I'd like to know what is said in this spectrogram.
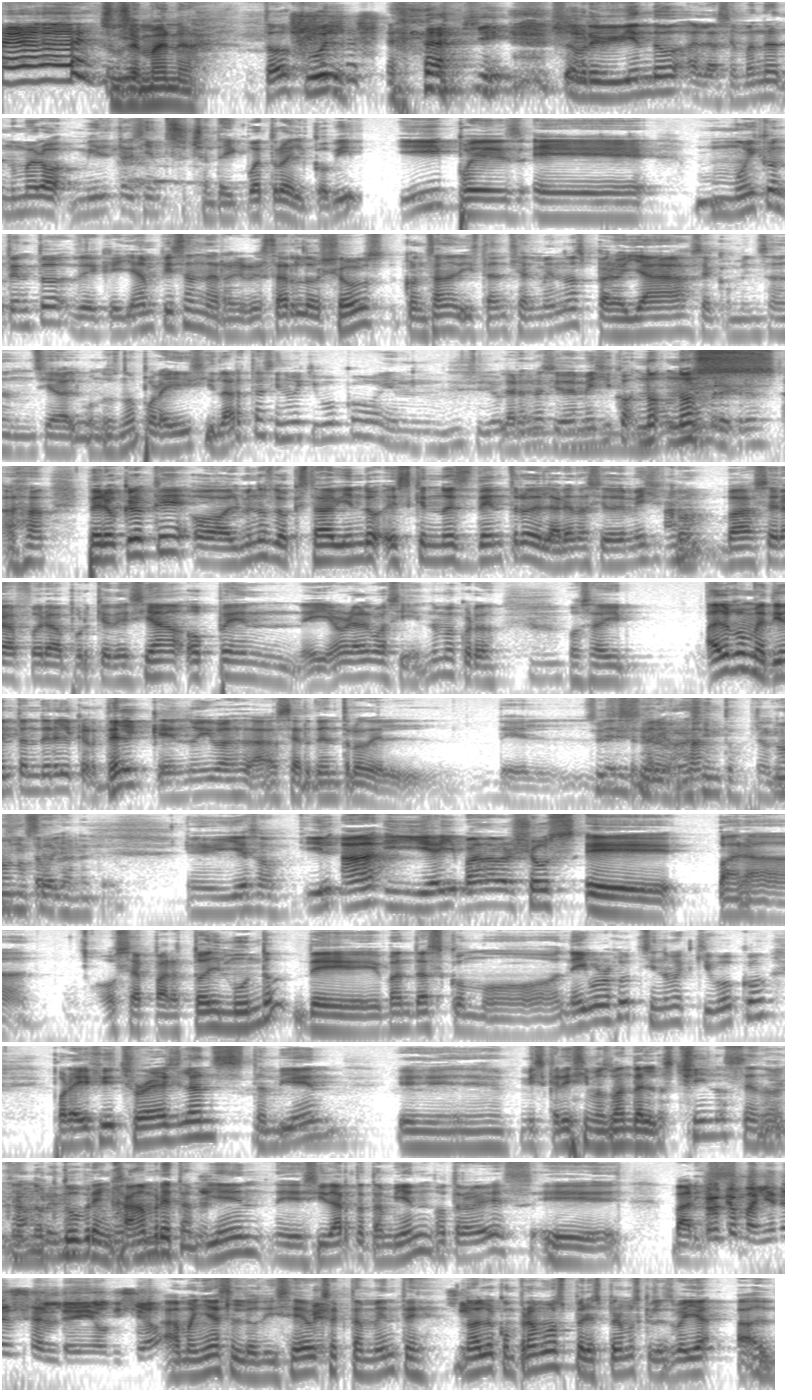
su semana? Todo cool. Aquí sobreviviendo a la semana número 1384 del COVID. Y pues eh, muy contento de que ya empiezan a regresar los shows con sana distancia al menos, pero ya se comienzan a anunciar algunos, ¿no? Por ahí Siddhartha, si no me equivoco, en la Arena Ciudad de México. No, no, ajá, pero creo que, o al menos lo que estaba viendo, es que no es dentro de la Arena Ciudad de México, Ah, ¿no? va a ser afuera, porque decía Open Air, algo así, no me acuerdo. O sea, y algo me dio a entender el cartel que no iba a ser dentro del, del Sí, sí, sí, escenario, el ajá, recinto. No, no recinto, sé, la neta. Eh, y eso. Y, ah, y ahí van a haber shows eh, para. O sea, para todo el mundo. De bandas como Neighborhood, si no me equivoco. Por ahí Future Islands también. eh, mis carísimas bandas Los Chinos. En, en Enjambre, ¿no? octubre, Enjambre. Enjambre también. Eh, Siddhartha también, otra vez. Eh, varios. Creo que mañana es el de Odiseo. Ah, mañana es el Odiseo, Ok. exactamente. Sí. No lo compramos, pero esperemos que les vaya a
